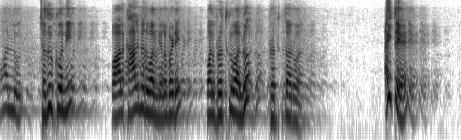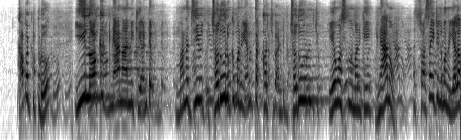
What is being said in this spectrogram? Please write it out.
వాళ్ళు చదువుకొని వాళ్ళ కాళ్ళ మీద వాళ్ళు నిలబడి వాళ్ళ బ్రతుకులు వాళ్ళు బ్రతుకుతారు అని. అయితే కాబట్టి ఇప్పుడు ఈ లోక జ్ఞానానికి అంటే మన జీవిత చదువులకు మనం ఎంత ఖర్చు అంటే చదువు నుంచి ఏమొస్తుంది మనకి? జ్ఞానం. సొసైటీలో మనం ఎలా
